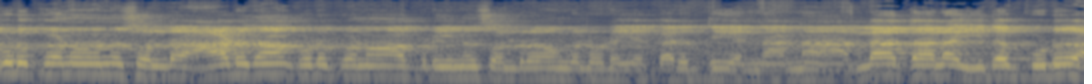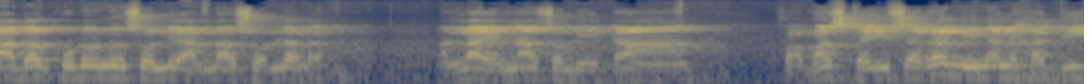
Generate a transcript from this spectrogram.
கொடுக்கணும்னு சொல்கிற ஆடு தான் கொடுக்கணும் அப்படின்னு சொல்கிறவங்களுடைய கருத்து என்னன்னா அல்லா தாலா இதை கொடு அதை கொடுன்னு சொல்லி அல்லா சொல்லலை. அல்லாஹ் என்ன சொல்லிட்டான்? ஃபமஸ் கைசர மினல் ஹதி.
